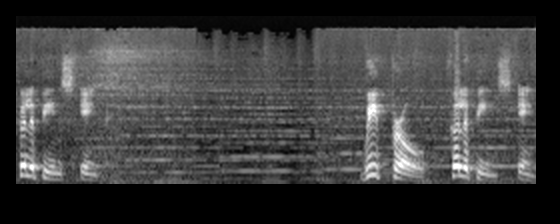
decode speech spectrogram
Philippines Inc. Wipro Philippines Inc.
